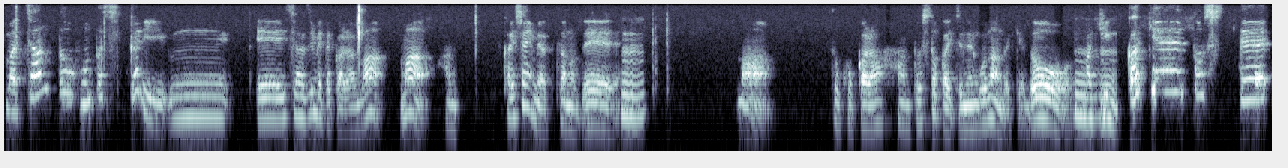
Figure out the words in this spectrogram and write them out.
まあ、ちゃんと本当しっかり運営し始めてから、まあ、まあ、会社員もやってたので、うん。まあ、そこから半年とか1年後なんだけど、まあ、きっかけとして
